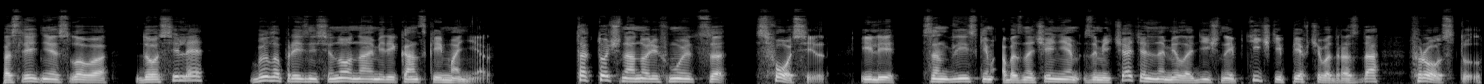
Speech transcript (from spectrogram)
Последнее слово «досиле» было произнесено на американский манер. Так точно оно рифмуется с «фосиль» или с английским обозначением замечательно мелодичной птички певчего дрозда «фростл».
